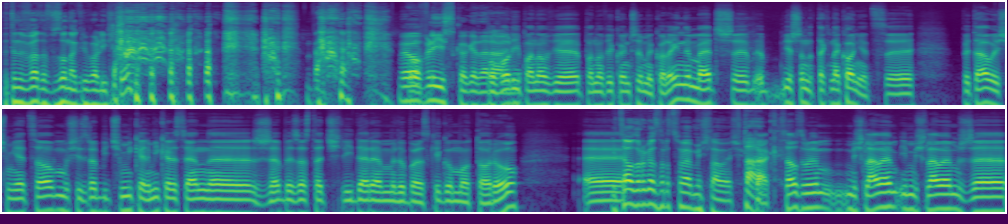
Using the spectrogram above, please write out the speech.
Wy ten wywiad w zoo nagrywaliście? Było O, blisko generalnie. Powoli panowie, panowie kończymy. Kolejny mecz, e, jeszcze na- tak na koniec. E, Pytałeś mnie, co musi zrobić Mikkel Mikkelsen, żeby zostać liderem lubelskiego motoru. E, I całą drogę z Wrocławia myślałeś. Tak. Tak, całą zrobiłem, myślałem i myślałem, że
